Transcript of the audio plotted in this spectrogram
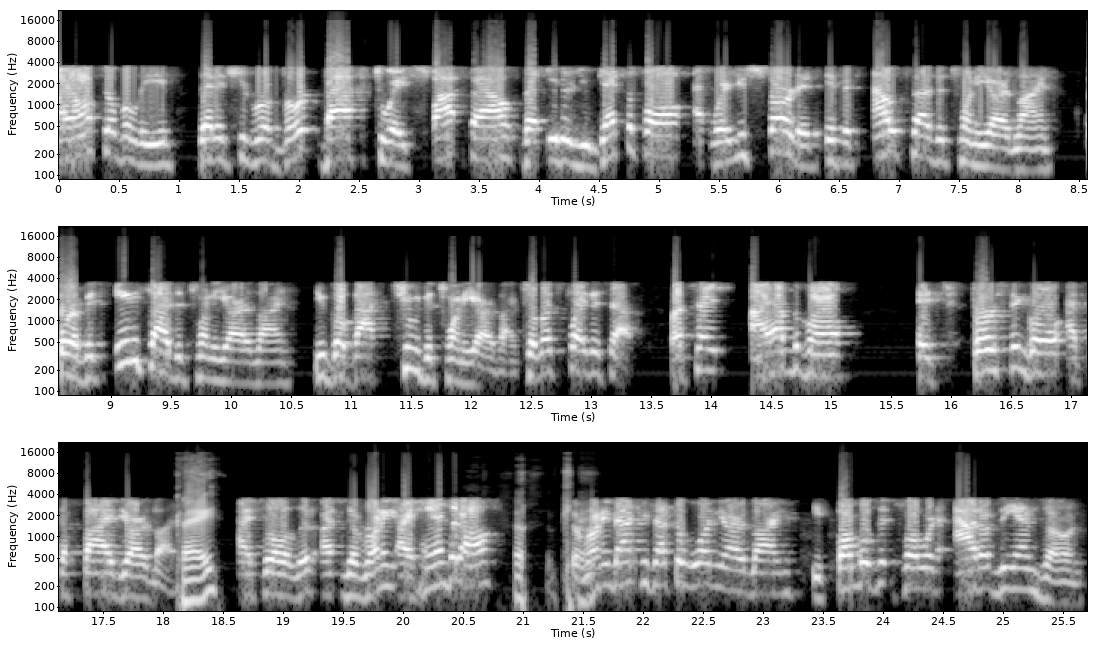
I also believe that it should revert back to a spot foul that either you get the ball at where you started if it's outside the 20 yard line, or if it's inside the 20 yard line, you go back to the 20 yard line. So let's play this out. Let's say I have the ball. It's first and goal at the five yard line. Okay. I throw a little. I, the running. I hand it off. The running back is at the one yard line. He fumbles it forward out of the end zone.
